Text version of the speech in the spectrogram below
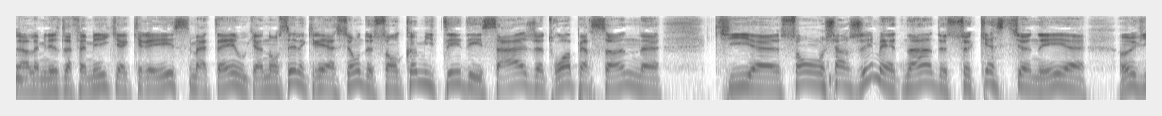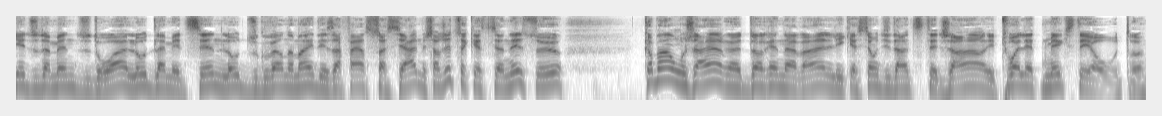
La ministre de la Famille qui a créé ce matin ou qui a annoncé la création de son comité des sages, trois personnes euh, qui euh, sont chargées maintenant de se questionner. Euh, un vient du domaine du droit, l'autre de la médecine, l'autre du gouvernement et des affaires sociales, mais chargées de se questionner sur comment on gère dorénavant les questions d'identité de genre, les toilettes mixtes et autres.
